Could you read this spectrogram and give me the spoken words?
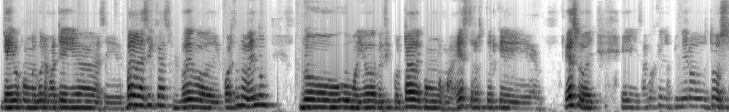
ya iba con algunas materias eh, básicas, luego del cuarto noveno no hubo mayor dificultad con los maestros, porque eso, sabemos que en los primeros dos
